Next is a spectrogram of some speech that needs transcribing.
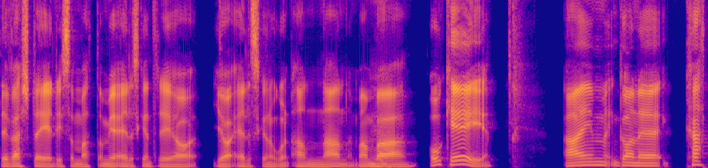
Det värsta är liksom att om jag älskar inte det, jag, jag älskar någon annan. Man Mm. bara, okej, I'm gonna cut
